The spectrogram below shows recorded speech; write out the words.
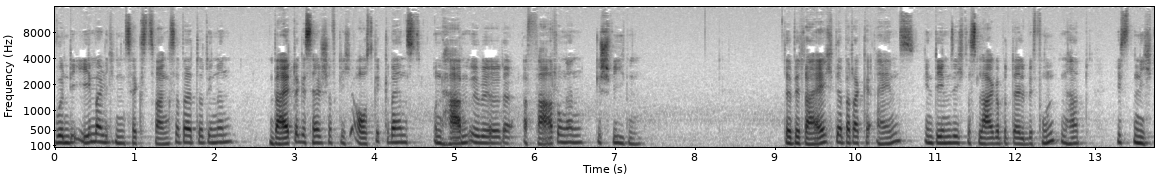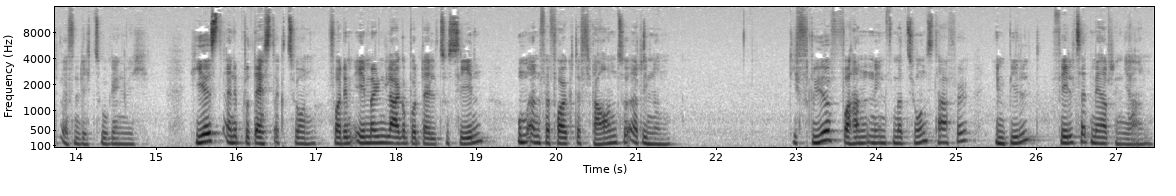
wurden die ehemaligen sechs Zwangsarbeiterinnen weiter gesellschaftlich ausgegrenzt und haben über ihre Erfahrungen geschwiegen. Der Bereich der Baracke 1, in dem sich das Lagerbordell befunden hat, ist nicht öffentlich zugänglich. Hier ist eine Protestaktion vor dem ehemaligen Lagerbordell zu sehen, um an verfolgte Frauen zu erinnern. Die früher vorhandene Informationstafel im Bild fehlt seit mehreren Jahren.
